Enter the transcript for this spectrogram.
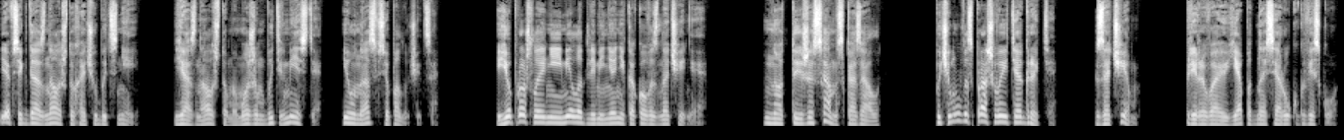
Я всегда знал, что хочу быть с ней. Я знал, что мы можем быть вместе, и у нас все получится. Ее прошлое не имело для меня никакого значения. Но ты же сам сказал. Почему вы спрашиваете о Гретте? Зачем? Прерываю я, поднося руку к виску.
